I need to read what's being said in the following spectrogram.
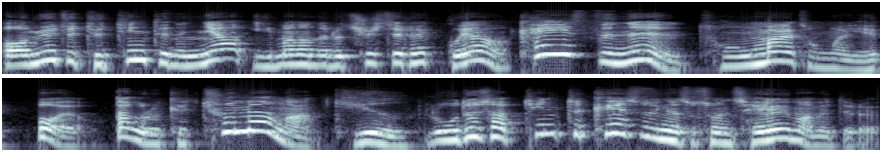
어뮤즈 dew tint는요 2만원으로 출시를 했고요. 케이스는 정말 정말 예뻐요. 딱 이렇게 투명한 듀 road shop tint 케이스 중에서 전 제일 마음에 들어요.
